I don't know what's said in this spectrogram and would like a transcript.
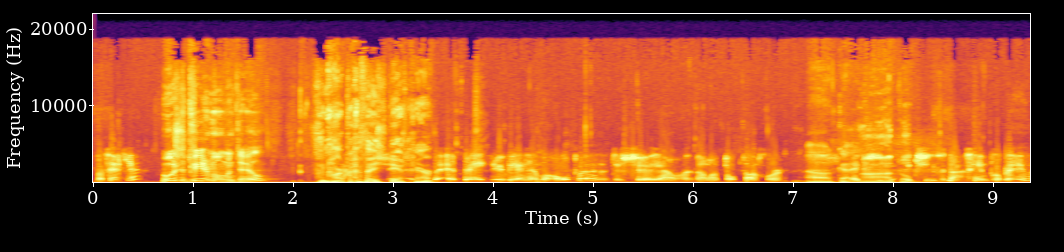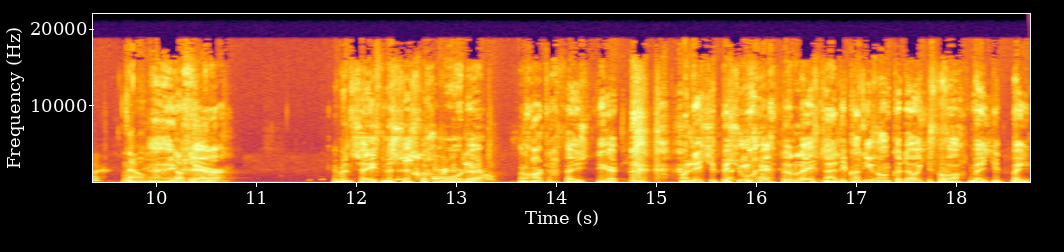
Wat zeg je? Hoe is het weer momenteel? Van harte gefeliciteerd, Ger. Het- Het breekt nu weer helemaal open. Het is eh, ja, wel een topdag hoor. Oh, Oké. Ik, Ah, ik zie vandaag geen problemen. Nou, Hey, dat is goed. Ger, je bent 67 Dus geworden. Van harte gefeliciteerd. Maar dit is je pensioengerechtigde leeftijd. Ik had hier wel een cadeautje verwacht. Een beetje, een beetje,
